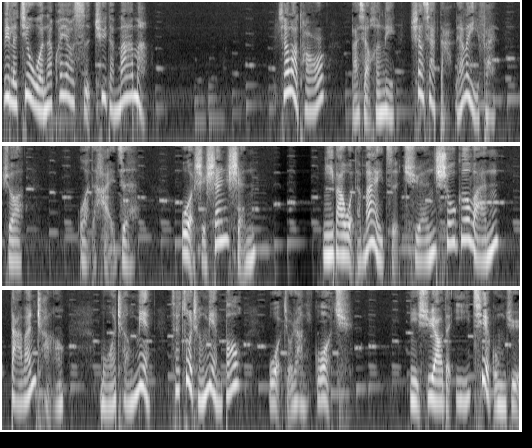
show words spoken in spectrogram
为了救我那快要死去的妈妈。小老头把小亨利上下打量了一番，说。我的孩子，我是山神。你把我的麦子全收割完，打完场，磨成面，再做成面包，我就让你过去。你需要的一切工具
